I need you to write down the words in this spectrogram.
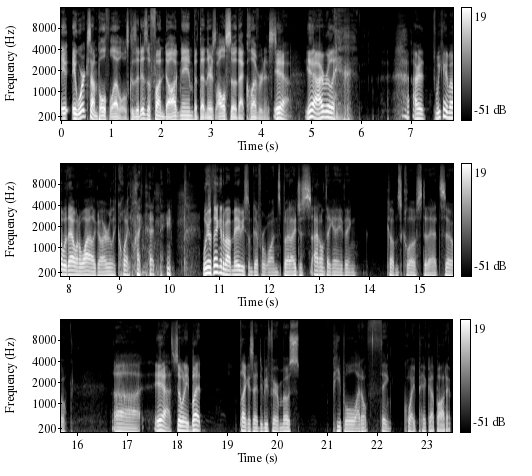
it, it works on both levels because it is a fun dog name, but then there's also that cleverness. To it. Yeah, yeah. I really, I we came up with that one a while ago. I really quite like that name. We were thinking about maybe some different ones, but I just I don't think anything comes close to that. So, uh, yeah. So any, but like I said, to be fair, most people I don't think quite pick up on it,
